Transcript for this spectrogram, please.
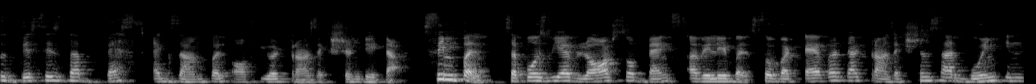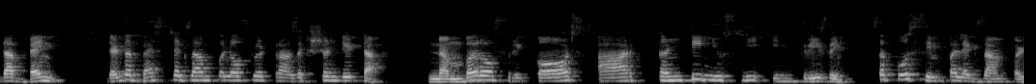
so this is the best example of your transaction data. Simple. Suppose we have lots of banks available. So whatever the transactions are going in the bank, that's the best example of your transaction data. Number of records are continuously increasing. Suppose simple example,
